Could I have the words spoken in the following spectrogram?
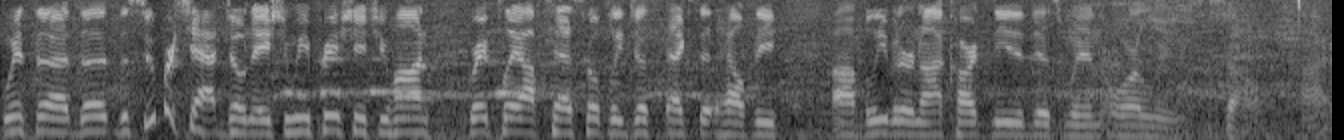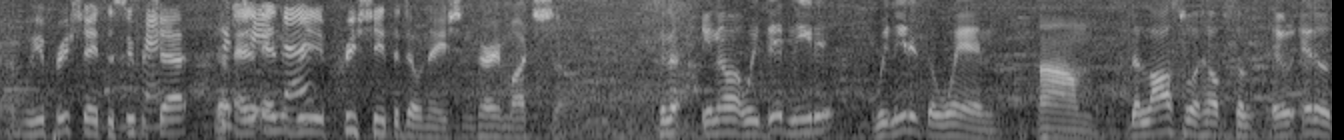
with uh, the the super chat donation. We appreciate you, Han. Great playoff test. Hopefully, just exit healthy. Uh, believe it or not, Cards needed this win or lose. So uh, we appreciate the super okay. chat, appreciate and, and we appreciate the donation very much. So you know, you know what? We did need it. We needed the win. Um, the loss will help some. It, it'll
